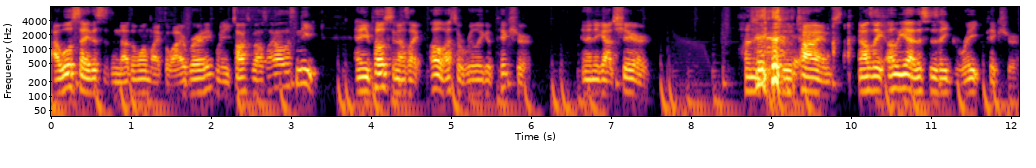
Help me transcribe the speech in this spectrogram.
I will say this is another one like the library. When you talked about, it, I was like, oh, that's neat. And you posted, and I was like, oh, that's a really good picture. And then it got shared hundreds of times, and I was like, oh yeah, this is a great picture.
